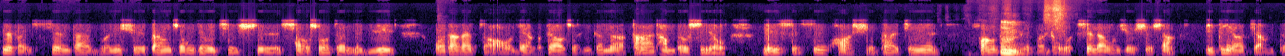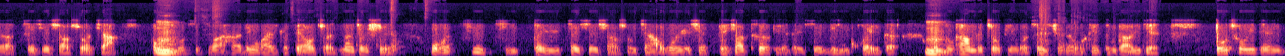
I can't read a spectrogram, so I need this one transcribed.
日本现代文学当中，尤其是小说的领域，我大概找两个标准，一个呢，当然他们都是有历史性跨时代经验。放到日本的文现代文学史上一定要讲的这些小说家，不过除此之外还有另外一个标准，那就是我自己对于这些小说家，我有一些比较特别的一些领会的。我读他们的作品，我自己觉得我可以读到一点，读出一点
